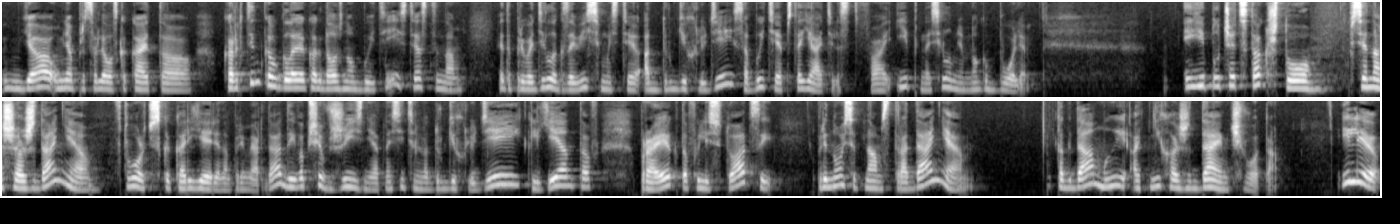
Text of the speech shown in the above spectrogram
я, у меня представлялась какая-то картинка в голове, как должно быть, и, естественно, это приводило к зависимости от других людей, событий, обстоятельств, и приносило мне много боли. И получается так, что все наши ожидания в творческой карьере, например, да, да и вообще в жизни относительно других людей, клиентов, проектов или ситуаций приносят нам страдания, когда мы от них ожидаем чего-то. Или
